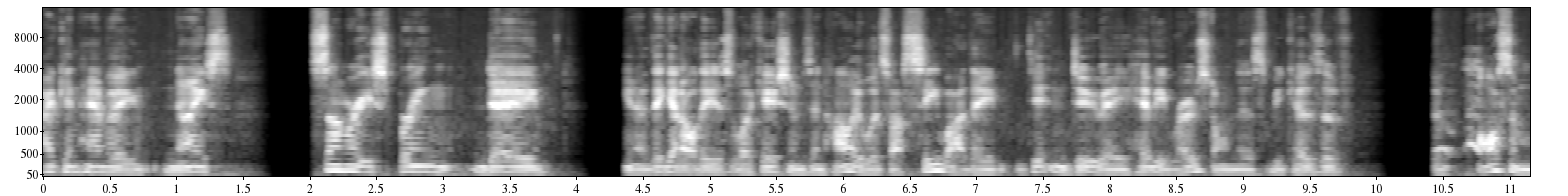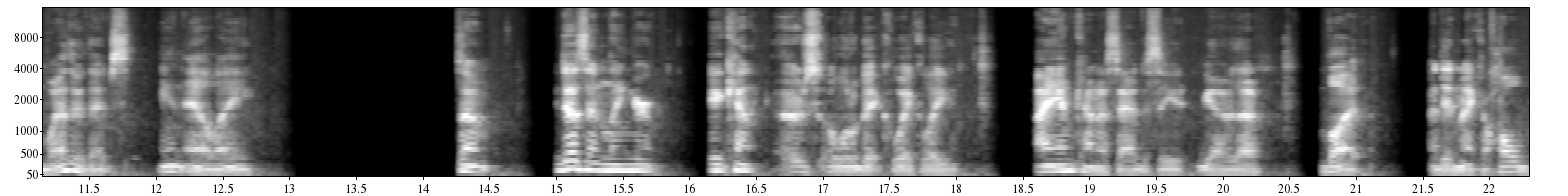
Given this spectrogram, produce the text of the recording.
I can have a nice summery spring day. You know, they got all these locations in Hollywood, so I see why they didn't do a heavy roast on this because of the awesome weather that's in LA. So it doesn't linger. It kind of goes a little bit quickly. I am kind of sad to see it go though, but I did make a whole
